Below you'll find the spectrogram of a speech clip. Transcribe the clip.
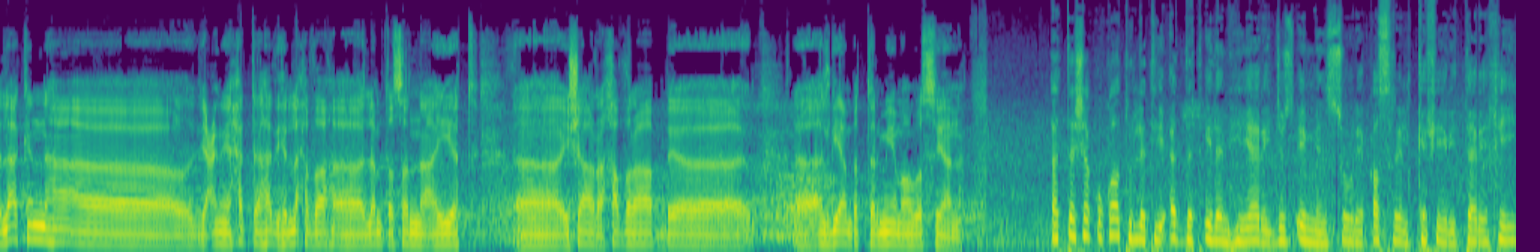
لكنها يعني حتى هذه اللحظة لم تصلنا أي إشارة خضراء بالقيام بالترميم أو بالصيانة التشققات التي أدت إلى انهيار جزء من سور قصر الكثير التاريخي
